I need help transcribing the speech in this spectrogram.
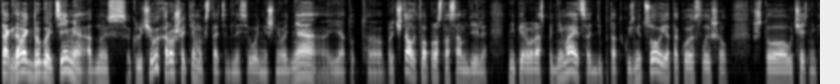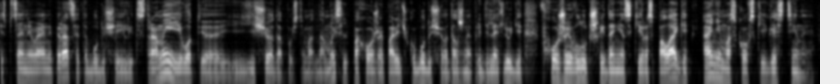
Так, давай к другой теме, одной из ключевых. Хорошая тема, кстати, для сегодняшнего дня. Я тут э, прочитал этот вопрос, на самом деле, не первый раз поднимается. От депутата Кузнецова я такое слышал, что участники специальной военной операции — это будущая элита страны. И вот э, еще, допустим, одна мысль похожая. Политику будущего должны определять люди, вхожие в лучшие донецкие располаги, а не московские гостиные.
